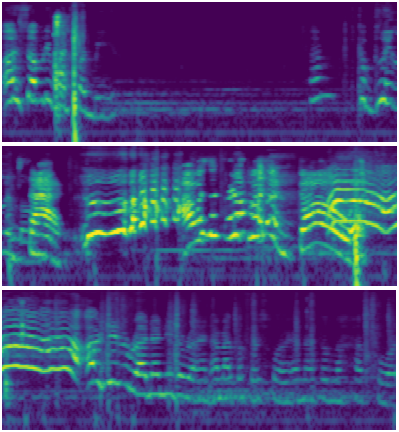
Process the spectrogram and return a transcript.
Oh, somebody went for me. I'm completely I'm sad. I was the first one to go. Ah, ah, ah, ah! I need to run. I need to run. I'm at the first floor. I'm at the last uh, floor.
